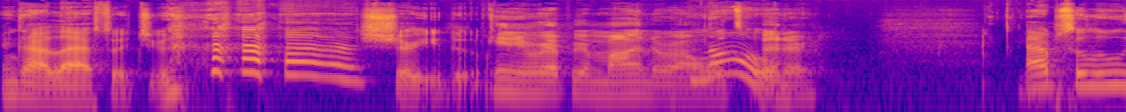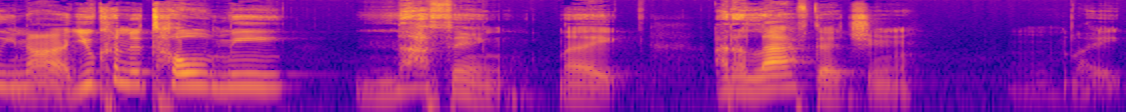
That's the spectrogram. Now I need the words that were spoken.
And God laughs at you. sure you do. Can you wrap your mind around what's better? Absolutely not. You couldn't have told me nothing. Like I'd have laughed at you. Like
